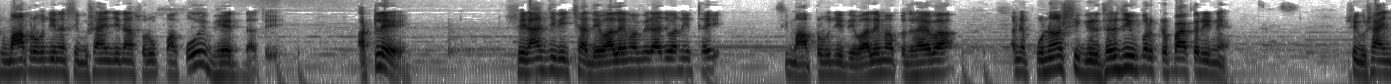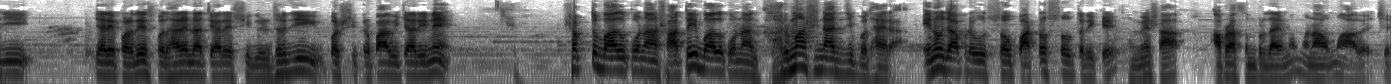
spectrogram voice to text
મહાપ્રભુજીને શ્રી ગુસાઈજીના સ્વરૂપમાં કોઈ ભેદ નથી એટલે શ્રીનાથજીની ઈચ્છા દેવાલયમાં બિરાજવાની થઈ, શ્રી મહાપ્રભુજી દેવાલયમાં પધરાવ્યા અને પુનઃ શ્રી ગિરધરજી ઉપર કૃપા કરીને શ્રી ગુસાઈજી જ્યારે પરદેશ પધારેલા ત્યારે શ્રી ગિરધરજી ઉપર શ્રી કૃપા વિચારીને સપ્ત બાળકોના, સાતેય બાળકોના ઘરમાં શ્રીનાથજી પધાર્યા. એનો જ આપણે ઉત્સવ પાટોત્સવ તરીકે હંમેશા આપણા સંપ્રદાયમાં મનાવવામાં આવે છે.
